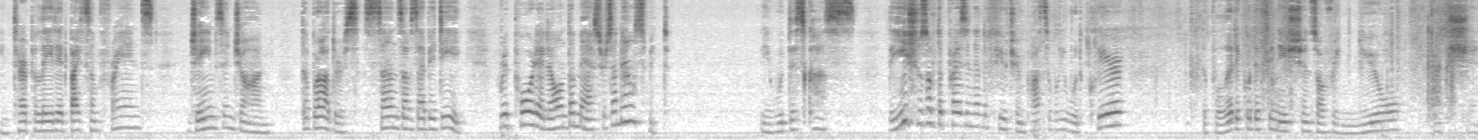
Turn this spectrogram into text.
Interpolated by some friends, James and John, the brothers, sons of Zebedee, reported on the master's announcement. They would discuss the issues of the present and the future and possibly would clear the political definitions of renewal action.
